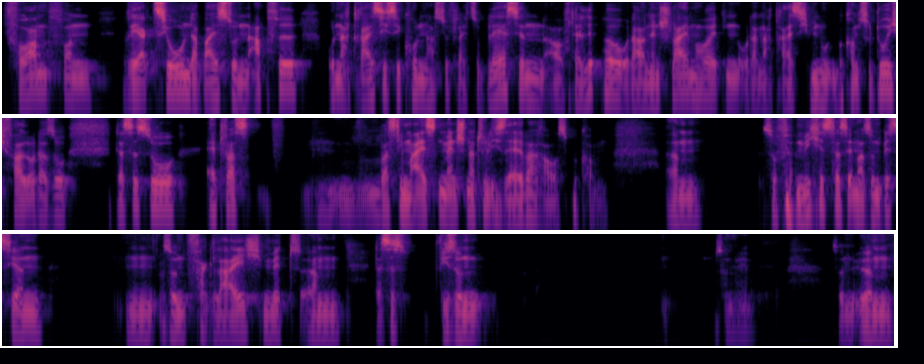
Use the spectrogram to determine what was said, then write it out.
Form von Reaktion, da beißt du einen Apfel und nach 30 Sekunden hast du vielleicht so Bläschen auf der Lippe oder an den Schleimhäuten oder nach 30 Minuten bekommst du Durchfall oder so. Das ist so etwas, was die meisten Menschen natürlich selber rausbekommen. Ähm, so für mich ist das immer so ein bisschen mh, hm, so ein Vergleich mit, ähm, das ist wie so ein so ein, so ein um,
